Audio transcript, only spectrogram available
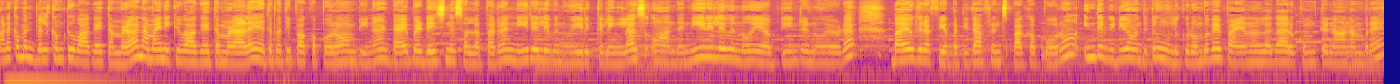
வணக்கம் அண்ட் வெல்கம் டு வாகை தமிழா. நம்ம இன்றைக்கி வாகை தமிழால் எதை பற்றி பார்க்க போகிறோம் அப்படின்னா டயபெட்டிஸ்னு சொல்லப்படுற நீரிழிவு நோய் இருக்கு இல்லைங்களா? ஸோ அந்த நீரிழிவு நோய் அப்படின்ற நோயோட பயோகிராஃபியை பற்றி தான் ஃப்ரெண்ட்ஸ் பார்க்க போகிறோம் இந்த வீடியோ வந்துட்டு உங்களுக்கு ரொம்பவே பயனுள்ளதாக இருக்கும்ட்டு நான் நம்புகிறேன்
